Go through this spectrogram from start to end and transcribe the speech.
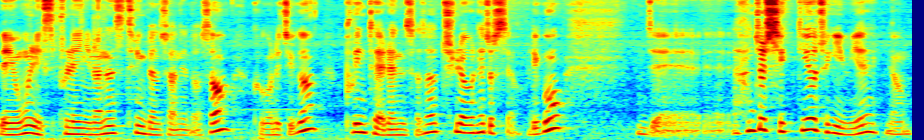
내용을 explain이라는 스트링 변수 안에 넣어서 그거를 지금 프린트 ln을 써서 출력을 해줬어요. 그리고 이제 한 줄씩 띄워주기 위해 그냥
